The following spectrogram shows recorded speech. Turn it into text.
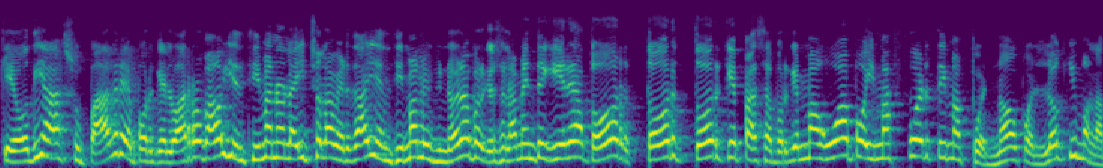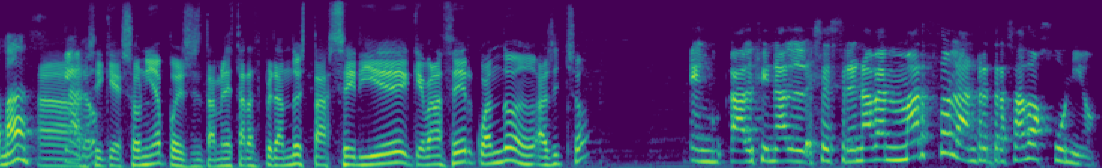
que odia a su padre porque lo ha robado y encima no le ha dicho la verdad y encima lo ignora porque solamente quiere a Thor. Thor, Thor, ¿qué pasa? Porque es más guapo y más fuerte y más... Pues no, pues Loki mola más. Ah, Así que Sonia, pues también estará esperando esta serie que van a hacer. ¿Cuándo has dicho? En- al final se estrenaba en marzo, la han retrasado a junio.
